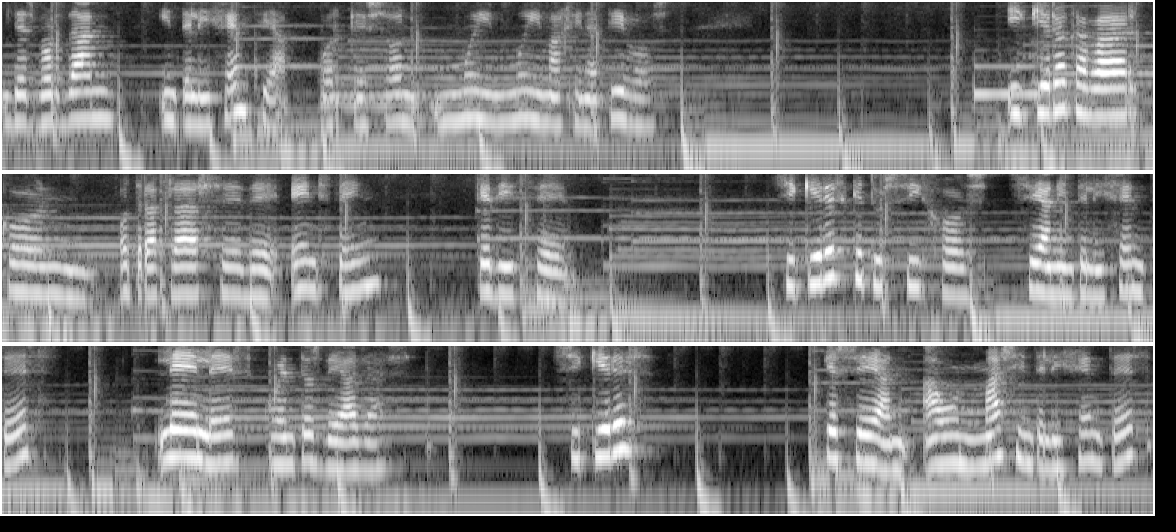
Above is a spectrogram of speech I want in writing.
desbordan inteligencia porque son muy, muy imaginativos. Y quiero acabar con otra frase de Einstein que dice, si quieres que tus hijos sean inteligentes, léeles cuentos de hadas. Si quieres que sean aún más inteligentes,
